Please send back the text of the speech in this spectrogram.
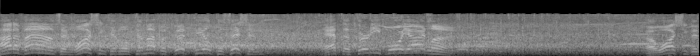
out of bounds, and Washington will come up with good field position at the 34-yard line. Uh, Washington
